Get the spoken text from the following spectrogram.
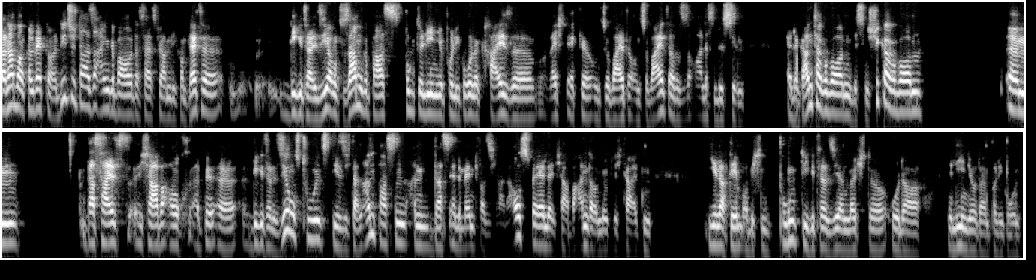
Dann haben wir einen komplett neuen Digitizer eingebaut. Das heißt, wir haben die komplette Digitalisierung zusammengepasst. Punktelinie, Polygone, Kreise, Rechtecke und so weiter und so weiter. Das ist auch alles ein bisschen eleganter geworden, ein bisschen schicker geworden. Ähm, das heißt, ich habe auch äh, Digitalisierungstools, die sich dann anpassen an das Element, was ich gerade auswähle. Ich habe andere Möglichkeiten, je nachdem, ob ich einen Punkt digitalisieren möchte oder eine Linie oder ein Polygon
